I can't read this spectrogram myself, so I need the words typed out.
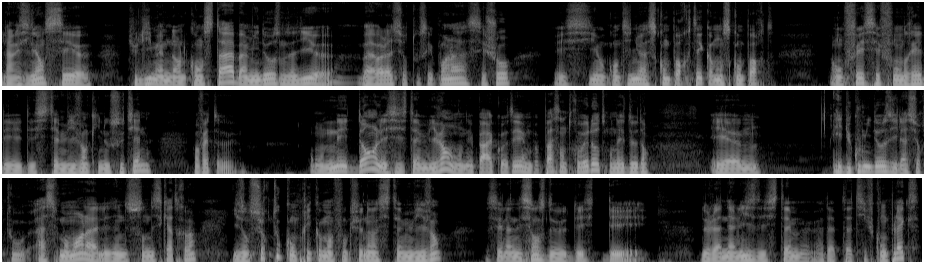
La résilience, c'est, euh, tu le dis même dans le constat, bah, Midos nous a dit, bah voilà, sur tous ces points-là, c'est chaud. Et si on continue à se comporter comme on se comporte, on fait s'effondrer des, systèmes vivants qui nous soutiennent en fait, euh, on est dans les systèmes vivants, on n'est pas à côté, on peut pas s'en trouver d'autres, on est dedans. Et, euh, et du coup, Midos, il a surtout, à ce moment-là, les années 70-80, ils ont surtout compris comment fonctionnait un système vivant. C'est la naissance de, de l'analyse des systèmes adaptatifs complexes.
